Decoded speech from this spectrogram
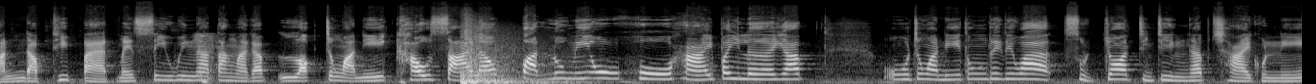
อันดับที่ 8 เมสซี่วิ่งหน้าตั้งมาครับ ล็อกจังหวะนี้เข้าซ้ายแล้วปัดลูกนี้โอ้โหหายไปเลยครับ โอ้จังหวะนี้ต้องเรียกได้ว่าสุดยอดจริง ๆ ครับ ชายคนนี้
